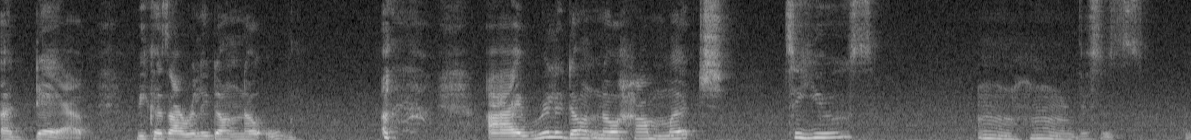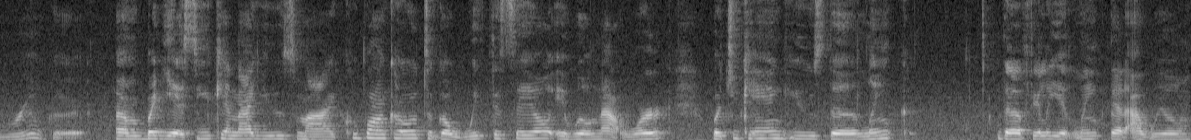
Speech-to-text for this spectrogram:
a dab because I really don't know. I really don't know how much to use. Mm-hmm. This is real good. Um, but yes, you cannot use my coupon code to go with the sale. It will not work. But you can use the link the affiliate link that I will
